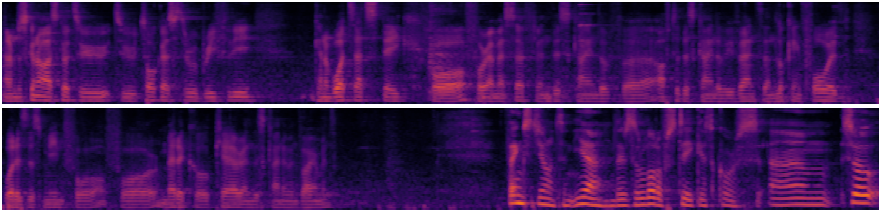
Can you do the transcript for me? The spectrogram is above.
And I'm just going to ask her to, to talk us through briefly kind of what's at stake for, for MSF in this kind of, uh, after this kind of event and looking forward, what does this mean for, for medical care in this kind of environment? Thanks, Jonathan. Yeah, there's a lot of stake, of course. Um, so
